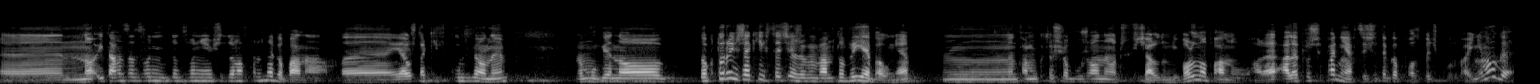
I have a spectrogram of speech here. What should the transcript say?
E, No i tam zadzwoni, dodzwoniłem się do następnego pana. E, Ja już taki wkurwiony, no mówię, no do której rzeki chcecie, żebym wam to wyjebał, nie? Mm, Tam ktoś oburzony oczywiście, ale no nie wolno panu, ale, ale proszę pani, ja chcę się tego pozbyć, kurwa, i nie mogę.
